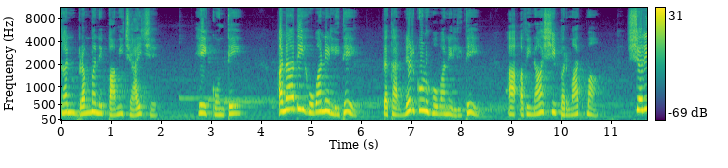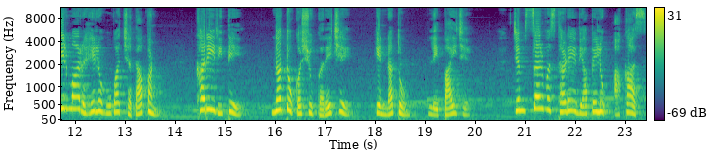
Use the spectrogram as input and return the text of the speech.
ઘન બ્રહ્મને પામી જાય છે. હે કોંતે, અનાદિ હોવાને લીધે તથા નિર્ગુણ હોવાને લીધે આ અવિનાશી પરમાત્મા શરીરમાં રહેલો હોવા છતાં પણ ખરી રીતે ન તો કશું કરે છે કે ન તો લેપાય છે. જેમ સર્વ સ્થળે વ્યાપેલું આકાશ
